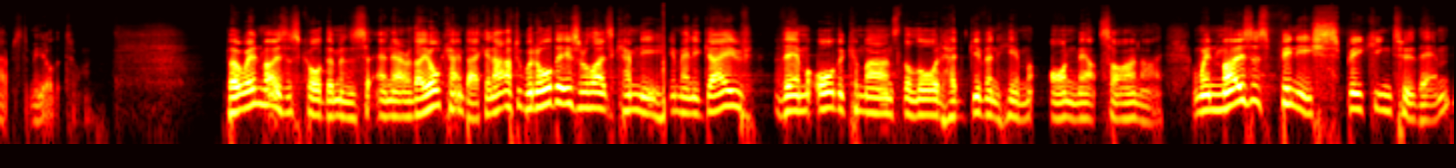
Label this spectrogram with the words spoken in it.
Happens to me all the time. But when Moses called them and Aaron, they all came back. And afterward, all the Israelites came near him, and he gave them all the commands the Lord had given him on Mount Sinai. And when Moses finished speaking to them,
